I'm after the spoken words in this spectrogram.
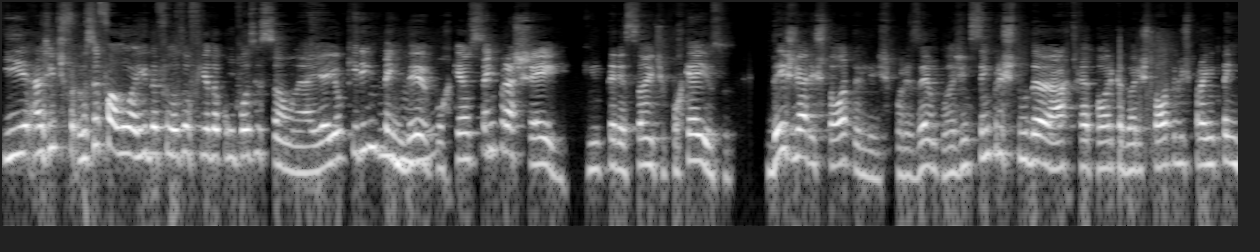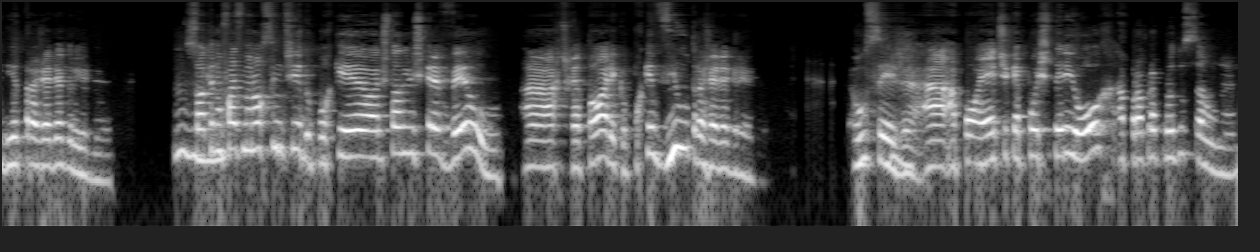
E a gente, você falou aí da filosofia da composição, né? E aí eu queria entender, uhum. porque eu sempre achei interessante, porque é isso. Desde Aristóteles, por exemplo, a gente sempre estuda a arte retórica do Aristóteles para entender a tragédia grega. Uhum. Só que não faz o menor sentido, porque Aristóteles escreveu a arte retórica porque viu a tragédia grega. Ou seja, uhum. a, a, poética é posterior à própria produção, né?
